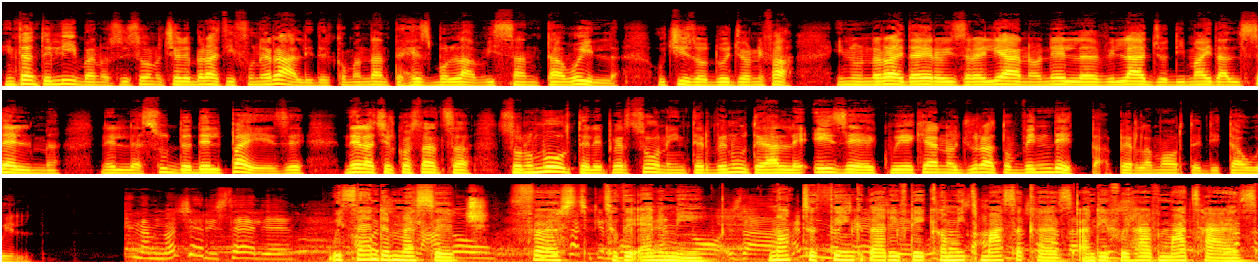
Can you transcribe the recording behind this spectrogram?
Intanto in Libano si sono celebrati i funerali del comandante Hezbollah Wissam Tawil, ucciso due giorni fa in un raid aereo israeliano nel villaggio di Maid al-Selm, nel sud del paese, nella circostanza sono molte le persone intervenute alle esequie che hanno giurato vendetta per la morte di Tawil. We send a message first to the enemy, not to think that if they commit massacres and if we have martyrs,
